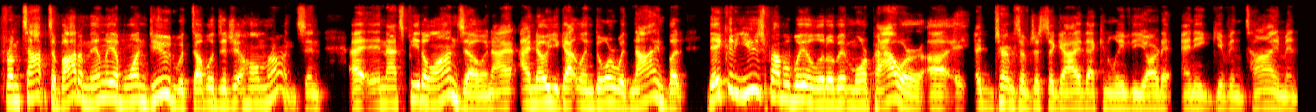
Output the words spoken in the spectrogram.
from top to bottom, they only have one dude with double digit home runs, and uh, and that's Pete Alonso. And I I know you got Lindor with nine, but they could use probably a little bit more power uh, in terms of just a guy that can leave the yard at any given time. And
